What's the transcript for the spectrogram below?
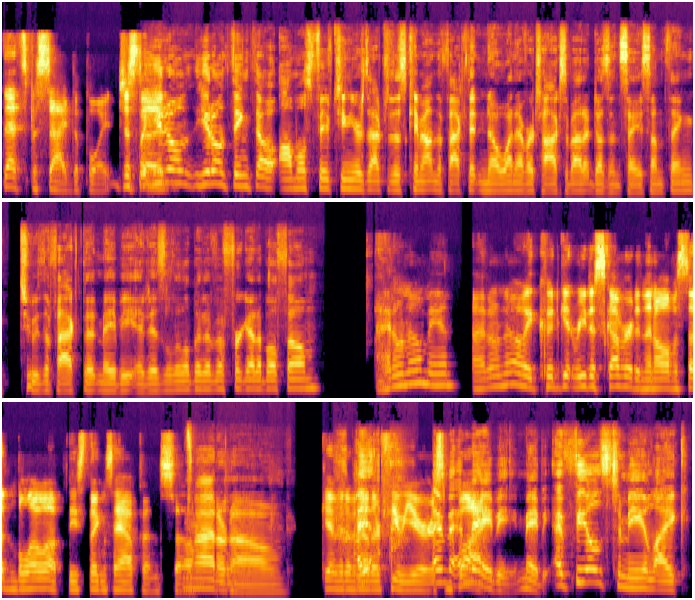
that's beside the point. Just But a- you don't you don't think though almost 15 years after this came out and the fact that no one ever talks about it doesn't say something to the fact that maybe it is a little bit of a forgettable film? I don't know, man. I don't know. It could get rediscovered and then all of a sudden blow up. These things happen. So I don't know. Give it I- another few years. But maybe, maybe. It feels to me like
